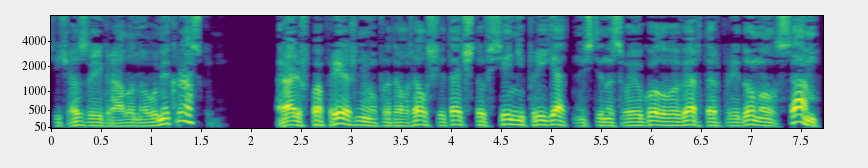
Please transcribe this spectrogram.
сейчас заиграло новыми красками. Ральф по-прежнему продолжал считать, что все неприятности на свою голову Вертер придумал сам,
